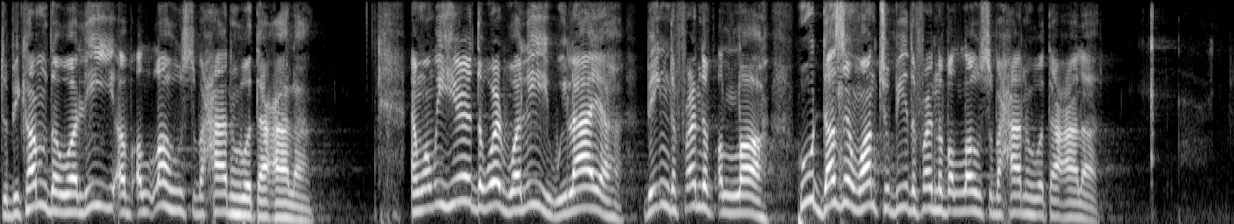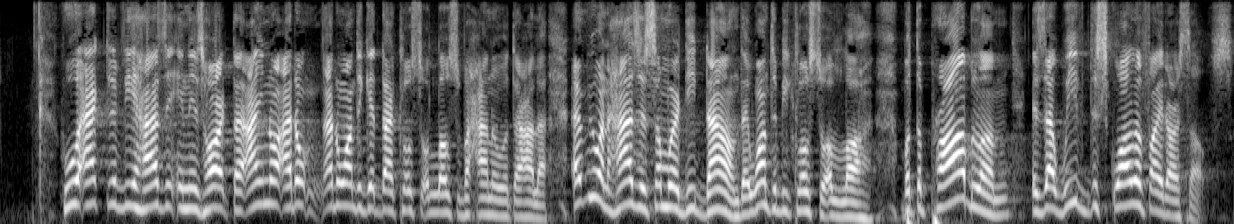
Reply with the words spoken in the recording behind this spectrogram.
to become the wali of Allah subhanahu wa ta'ala. And when we hear the word wali, wilaya, being the friend of Allah, who doesn't want to be the friend of Allah subhanahu wa ta'ala? Who actively has it in his heart that I know I don't I don't want to get that close to Allah subhanahu wa ta'ala. Everyone has it somewhere deep down. They want to be close to Allah. But the problem is that we've disqualified ourselves.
